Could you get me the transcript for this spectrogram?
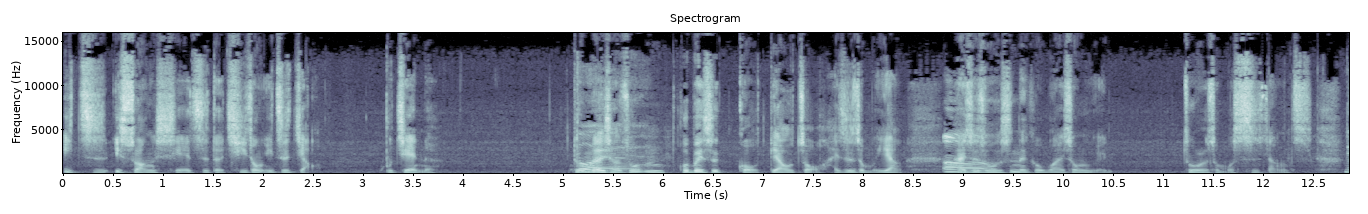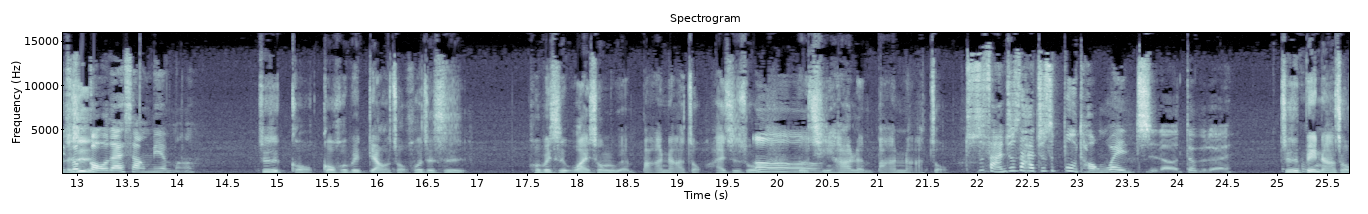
一只一双鞋子的其中一只脚不见了。对，我们在想说，嗯，会不会是狗叼走，还是怎么样？嗯还是说是那个外送员做了什么事这样子？你说狗在上面吗？就是狗狗会不会叼走，或者是会不会是外送员把它拿走，还是说有其他人把它拿走？就是反正就是它就是不同位置了，对不对？就是被拿走，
